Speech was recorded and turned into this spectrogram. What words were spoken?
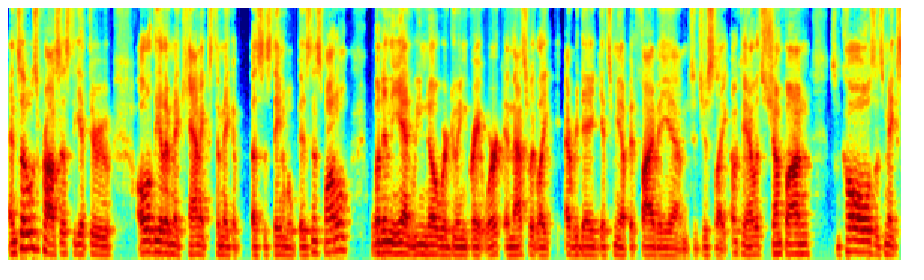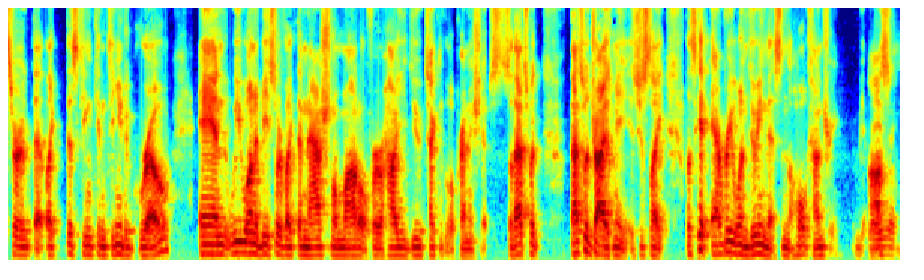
And so it was a process to get through all of the other mechanics to make a, a, sustainable business model. But in the end, we know we're doing great work. And that's what like every day gets me up at 5 a.m. to just like, okay, let's jump on some calls. Let's make sure that like this can continue to grow. And we want to be sort of like the national model for how you do technical apprenticeships. So that's what that's what drives me. It's just like, let's get everyone doing this in the whole country. It'd be awesome.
